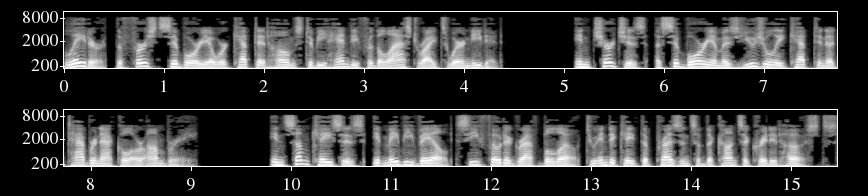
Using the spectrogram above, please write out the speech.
Later, the first ciboria were kept at homes to be handy for the last rites where needed. In churches, a ciborium is usually kept in a tabernacle or ambry. In some cases, it may be veiled see photograph below to indicate the presence of the consecrated hosts.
